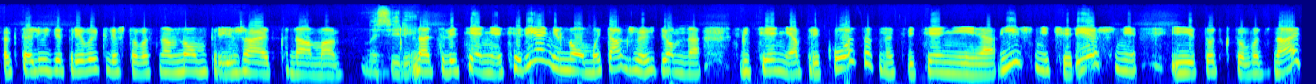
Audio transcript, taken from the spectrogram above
как-то люди привыкли, что в основном приезжают к нам а, на, сирень. на цветение сирени, но мы также ждем на цветение априкосов, на цветение вишни, черешни. И тот, кто вот знает,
